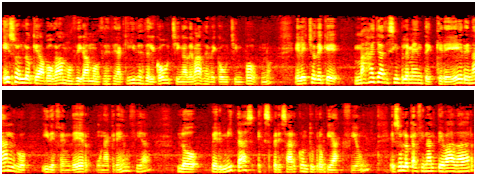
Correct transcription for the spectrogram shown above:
Eso es lo que abogamos, digamos, desde aquí, desde el coaching, además desde Coaching Pop, ¿no? El hecho de que, más allá de simplemente creer en algo y defender una creencia, lo permitas expresar con tu propia acción. Eso es lo que al final te va a dar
